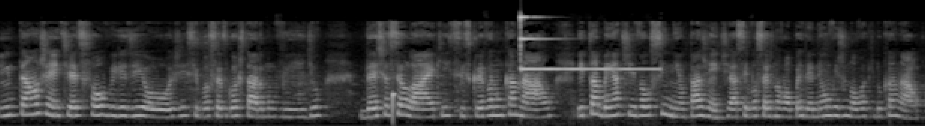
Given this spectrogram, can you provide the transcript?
Então, gente, esse foi o vídeo de hoje. Se vocês gostaram do vídeo, deixa seu like, se inscreva no canal e também ativa o sininho, tá, gente? Assim vocês não vão perder nenhum vídeo novo aqui do canal.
